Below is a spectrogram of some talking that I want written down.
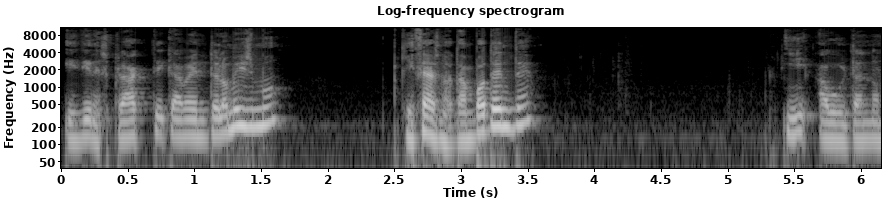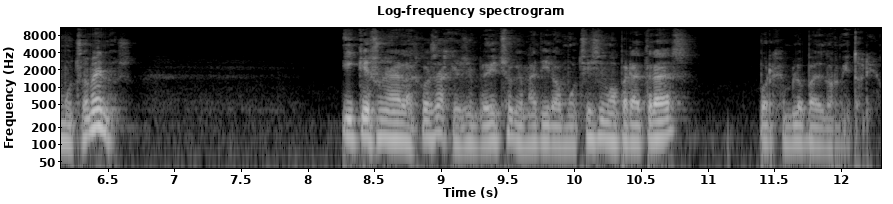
y tienes prácticamente lo mismo, quizás no tan potente, y abultando mucho menos. Y que es una de las cosas que siempre he dicho que me ha tirado muchísimo para atrás por ejemplo, para el dormitorio.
